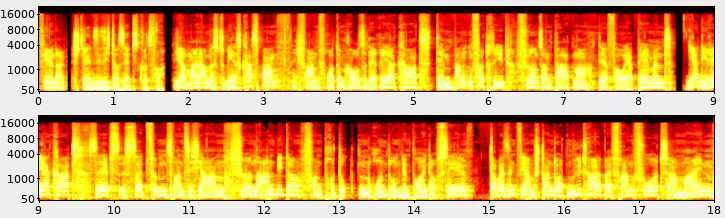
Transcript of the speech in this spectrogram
Vielen Dank. Stellen Sie sich doch selbst kurz vor. Ja, mein Name ist Tobias Kasper. Ich verantworte im Hause der Reacard den Bankenvertrieb für unseren Partner der VR Payment. Ja, die Reacard selbst ist seit 25 Jahren führender Anbieter von Produkten rund um den Point of Sale. Dabei sind wir am Standort Mühltal bei Frankfurt am Main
